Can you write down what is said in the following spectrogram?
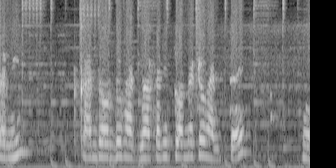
आता मी कांदा अर्ध भाजला आता मी टोमॅटो घालतोय हे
